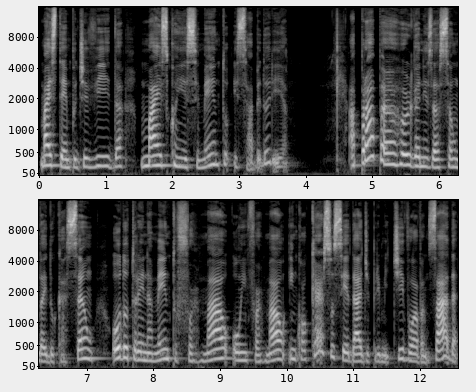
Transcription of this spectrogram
Mais tempo de vida, mais conhecimento e sabedoria. A própria organização da educação ou do treinamento formal ou informal em qualquer sociedade primitiva ou avançada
